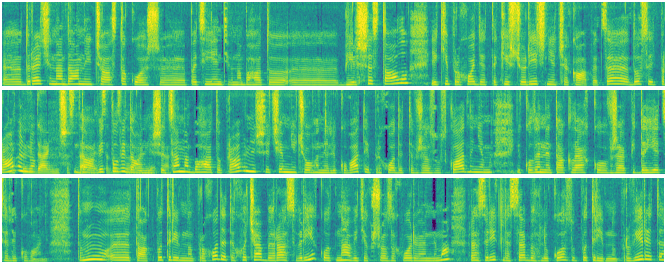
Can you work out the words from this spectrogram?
Е, До речі, на даний час також е, пацієнтів набагато більше стало, які проходять такі щорічні чекапи. Це досить правильно. Відповідальніше ставляться да, відповідальніше. Це набагато правильніше, чим нічого не лікувати і приходити вже з ускладненнями, і коли не так легко вже піддається лікуванню. Тому е, так потрібно проходити хоча б раз в рік, от навіть якщо захворювань нема, раз в рік для себе глюкозу потрібно провірити.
